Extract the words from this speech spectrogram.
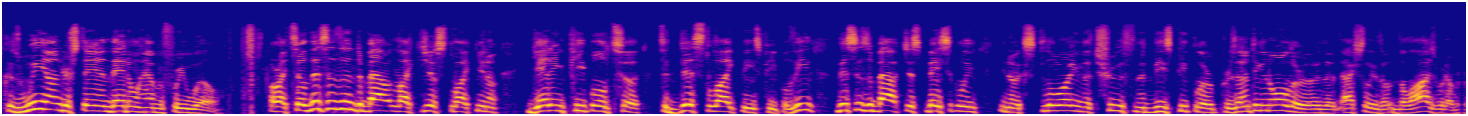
because we understand they don't have a free will. All right, so this isn't about like just like, you know, getting people to, to dislike these people. These, this is about just basically, you know, exploring the truth that these people are presenting and all, or, the, actually the, the lies, whatever.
